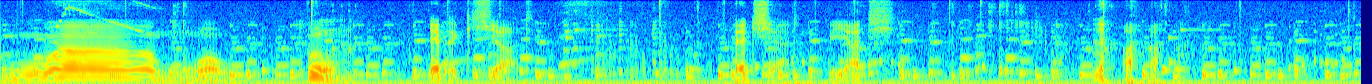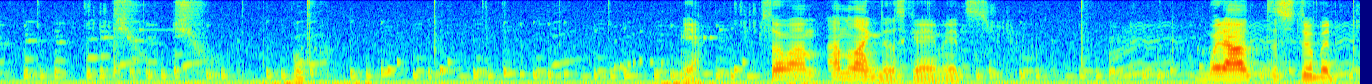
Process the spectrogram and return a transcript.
Whoa, whoa. Boom. Epic shot. Headshot, biatch. Yeah. So I'm I'm liking this game. It's without the stupid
